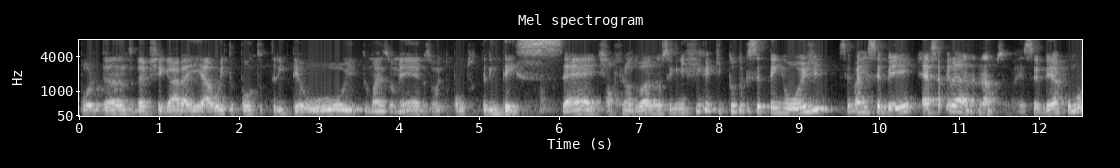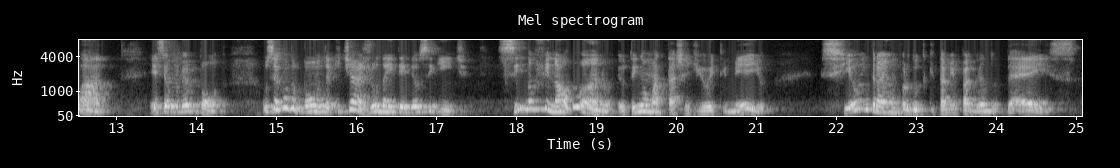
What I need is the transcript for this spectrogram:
Portanto, deve chegar aí a 8.38 mais ou menos, 8.37 ao final do ano. Não significa que tudo que você tem hoje você vai receber essa grana. Não, você vai receber acumulado. Esse é o primeiro ponto. O segundo ponto é que te ajuda a entender o seguinte: se no final do ano eu tenho uma taxa de 8,5, se eu entrar em um produto que está me pagando 10,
